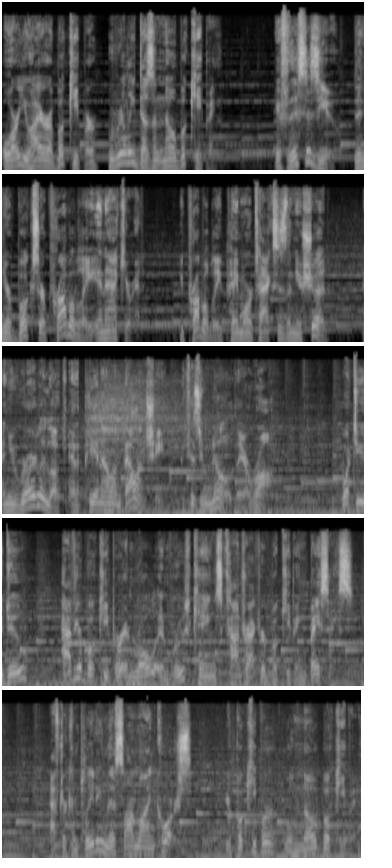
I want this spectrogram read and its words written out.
Or you hire a bookkeeper who really doesn't know bookkeeping. If this is you, then your books are probably inaccurate. You probably pay more taxes than you should, and you rarely look at a P&L and balance sheet because you know they are wrong. What do you do? Have your bookkeeper enroll in Ruth King's Contractor Bookkeeping Basics. After completing this online course, your bookkeeper will know bookkeeping.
